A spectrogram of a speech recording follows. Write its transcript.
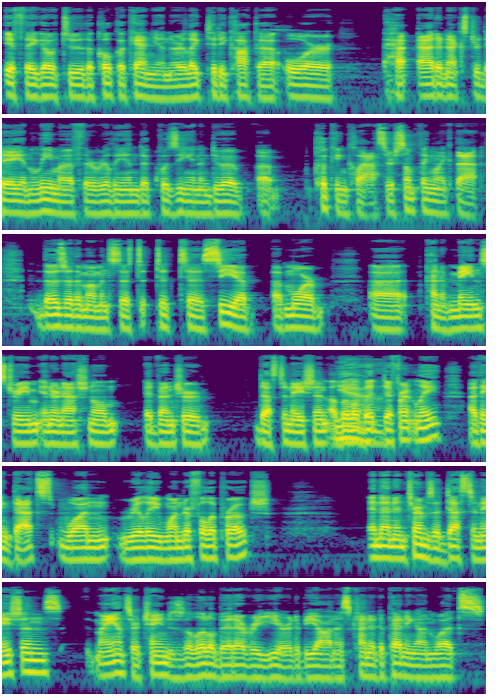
If they go to the Colca Canyon or Lake Titicaca or ha- add an extra day in Lima if they're really into cuisine and do a, a cooking class or something like that. Those are the moments to, to, to, to see a, a more uh, kind of mainstream international adventure destination a little bit differently. I think that's one really wonderful approach. And then in terms of destinations, my answer changes a little bit every year, to be honest, kind of depending on what's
